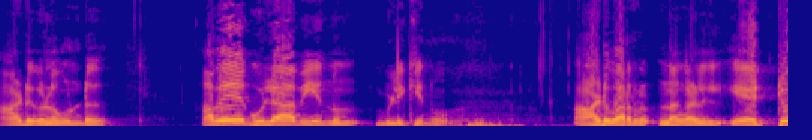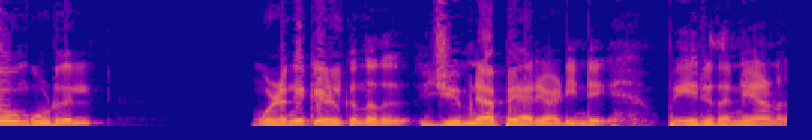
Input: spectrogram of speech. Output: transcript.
ആടുകളുമുണ്ട്. അവയെ ഗുലാബി എന്നും വിളിക്കുന്നു. ആടുവർണങ്ങളിൽ ഏറ്റവും കൂടുതൽ മുഴങ്ങിക്കേൾക്കുന്നത് ജിംനാപ്പയാരാടിന്റെ പേര് തന്നെയാണ്.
